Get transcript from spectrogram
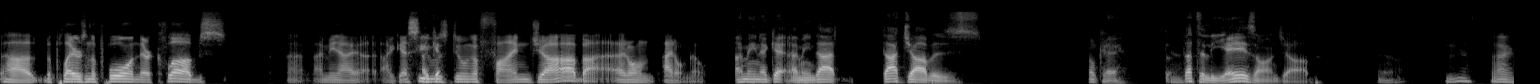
uh, the players in the pool and their clubs, uh, I mean, I I guess he I gue- was doing a fine job. I, I don't I don't know. I mean, I get. I mean that that job is okay. Th- Yeah. That's a liaison job. Yeah, I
